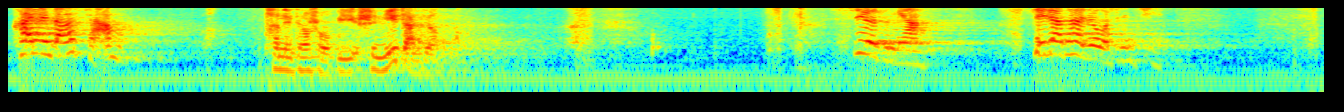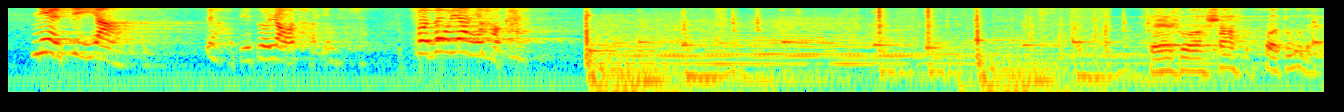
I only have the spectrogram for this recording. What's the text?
还能当侠吗？他那条手臂是你斩掉的吗？是又怎么样？谁叫他惹我生气？你也是一样，最好别做让我讨厌的事，否则我要你好看。虽然说杀死霍都的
